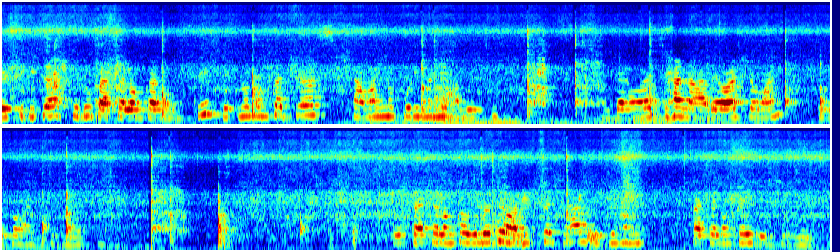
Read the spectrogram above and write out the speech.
রেসিপিটা শুধু কাঁচা লঙ্কার মধ্যে। শুকনো লঙ্কা জাস্ট সামান্য পরিমাণে দিয়েছি। দেওয়ার যা না দেওয়ার সময় এরকম আজকে দিয়েছি। এই কাঁচা লঙ্কাগুলোতে অনেকটা ঝাল ওই জন্য আমি কাঁচা লঙ্কাই বেশি দিয়েছি।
